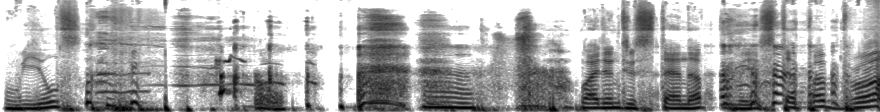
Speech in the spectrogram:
Wheels. Ah. Why don't you stand up me? Step up, bro.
